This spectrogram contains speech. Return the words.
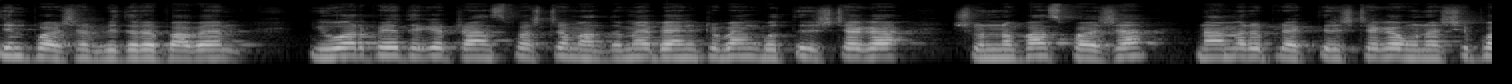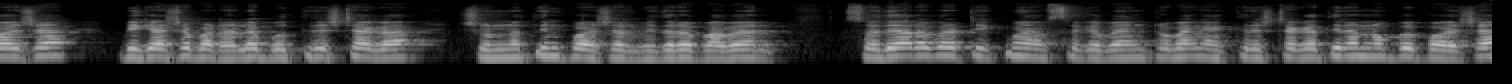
তিন পয়সার ভিতরে পাবেন। ইউআর পে থেকে ট্রান্সফার্স্টের মাধ্যমে ব্যাংক টু ব্যাংক বত্রিশ টাকা শূন্য পাঁচ পয়সা। নামের উপরে একত্রিশ টাকা উনাশি পয়সা। বিকাশে পাঠালে বত্রিশ টাকা শূন্য তিন পয়সার ভিতরে পাবেন। সৌদি আরবের টিকমো অ্যাপস থেকে ব্যাংক টু ব্যাংক একত্রিশ টাকা, তিরানব্বই পয়সা।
